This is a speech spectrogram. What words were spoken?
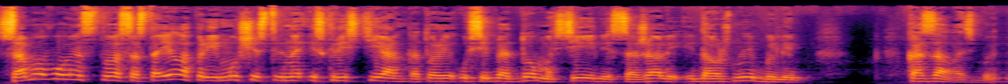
Само воинство состояло преимущественно из крестьян, которые у себя дома сеяли, сажали и должны были казалось бы,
